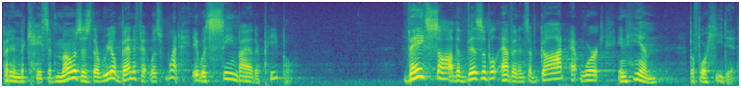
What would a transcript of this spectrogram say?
But in the case of Moses, the real benefit was what? It was seen by other people. They saw the visible evidence of God at work in him before he did.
